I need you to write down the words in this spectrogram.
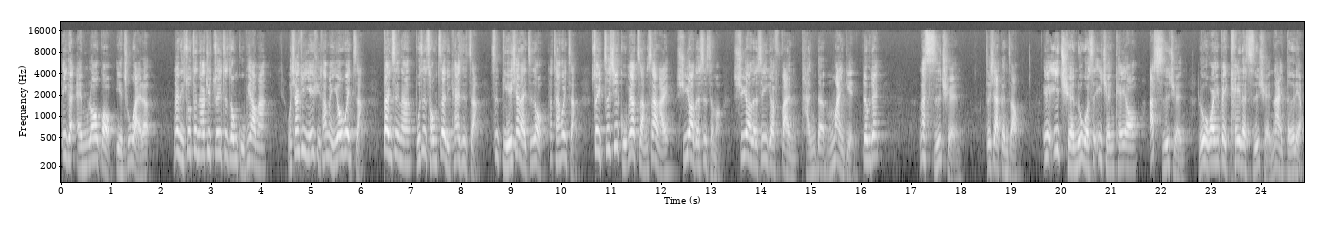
一个 M logo 也出来了。那你说真的要去追这种股票吗？我相信也许他们以后会涨，但是呢，不是从这里开始涨。是跌下来之后它才会涨，所以这些股票涨上来需要的是什么？需要的是一个反弹的卖点，对不对？那十拳这下更糟，因为一拳如果是一拳 KO 啊，十拳如果万一被 K 了十拳，那还得了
